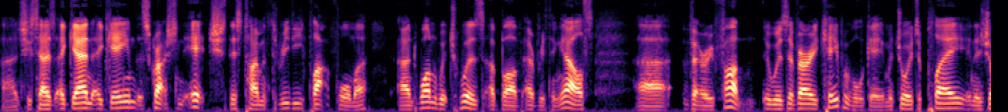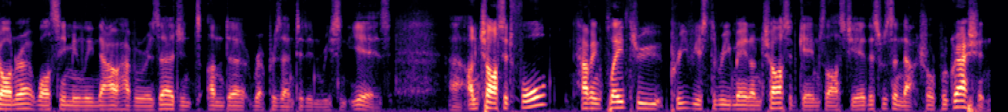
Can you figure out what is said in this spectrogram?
Uh, she says, again, a game that scratched an itch, this time a 3D platformer, and one which was, above everything else, uh, very fun. It was a very capable game, a joy to play in a genre while seemingly now having a resurgence underrepresented in recent years. Uh, Uncharted 4, having played through previous three main Uncharted games last year, this was a natural progression.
